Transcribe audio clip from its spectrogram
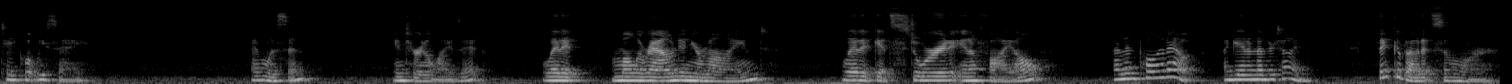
take what we say and listen, internalize it, let it mull around in your mind, let it get stored in a file, and then pull it out again another time. Think about it some more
